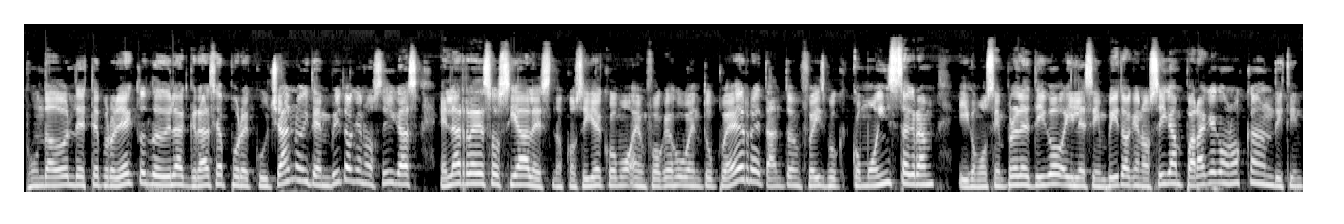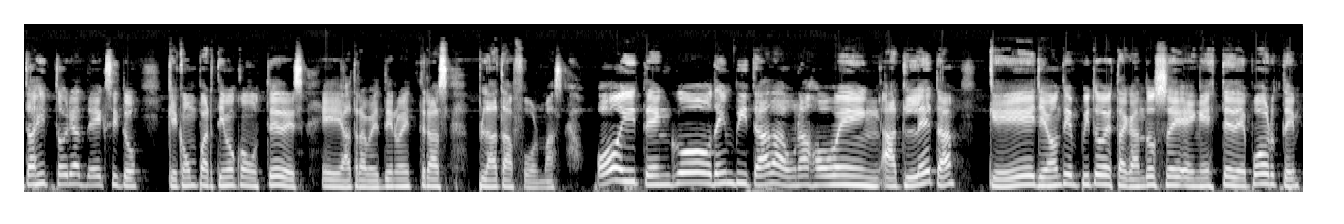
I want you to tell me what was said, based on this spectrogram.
fundador de este proyecto. Te doy las gracias por escucharnos y te invito a que nos sigas en las redes sociales. Nos consigue como Enfoque Juventud PR, tanto en Facebook como Instagram. Y como siempre les digo y les invito a que nos sigan para que conozcan distintas historias de éxito que compartimos con ustedes eh, a través de nuestras plataformas. Hoy tengo de invitada a una joven atleta que lleva un tiempito destacándose en este deporte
